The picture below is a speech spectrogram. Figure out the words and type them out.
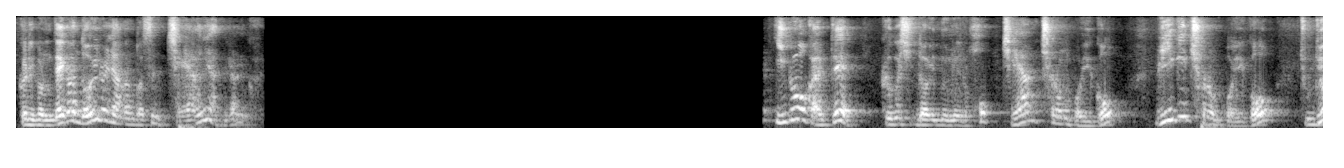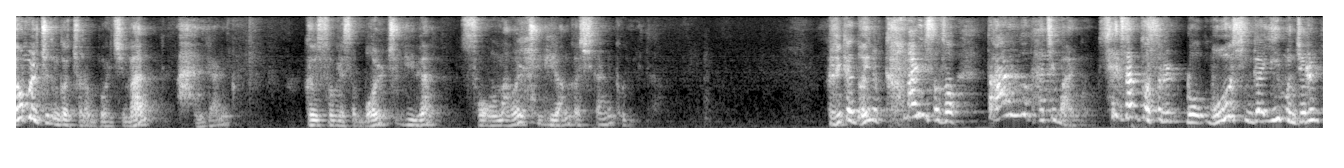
그리고 내가 너희를 향한 것은 재앙이 아니라는 거예요. 이루어갈 때 그것이 너희 눈에는 혹 재앙처럼 보이고 위기처럼 보이고 두려움을 주는 것처럼 보이지만 아니라는 거예요. 그 속에서 뭘 주기 위한 소망을 주기 위한 것이라는 겁니다. 그러니까 너희는 가만히 있어서 다른 것 하지 말고 세상 것으로 무엇인가 이 문제를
